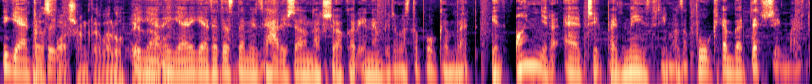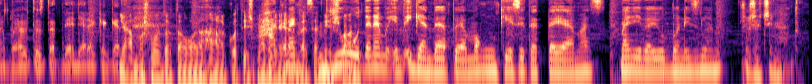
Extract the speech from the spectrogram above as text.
Igen, Mert tehát, az hogy- farsangra való például. Igen, igen, igen, tehát ezt nem, ez- hál' Isten annak se akar, én nem bírom azt a pókembert. Én annyira elcsépelt mainstream az a pókember, tessék másnak beöltöztetni a gyerekeket. Ja, most mondhatom volna Hálkot is, mert hát jelmezem is jó, van. de nem, igen, de például magunk készítette jelmez. Mennyivel jobban ízlene? Sose csináltuk.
